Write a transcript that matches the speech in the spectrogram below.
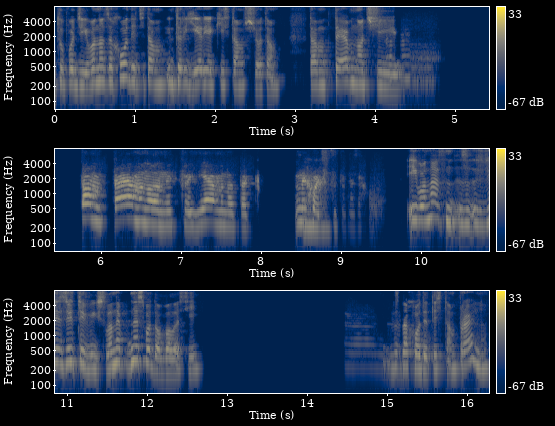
ту подію. Вона заходить, і там інтер'єр якийсь там, що там, там темно чи Там темно, неприємно, так не хочеться туди заходити. І вона з- з- звідти вийшла, не, не сподобалось їй знаходитись там, правильно?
